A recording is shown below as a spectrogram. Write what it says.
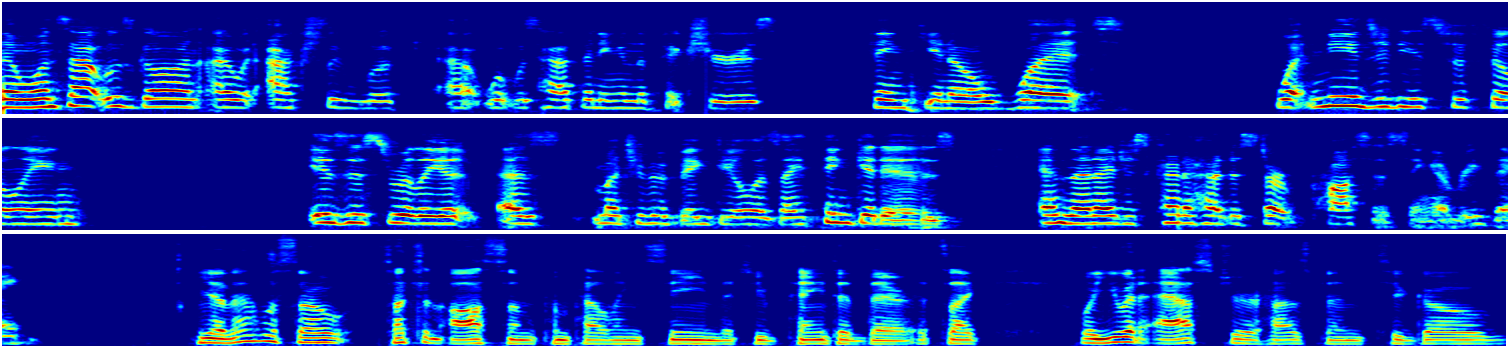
then once that was gone, I would actually look at what was happening in the pictures, think, you know, what what needs are these fulfilling? is this really a, as much of a big deal as I think it is? And then I just kind of had to start processing everything. Yeah, that was so such an awesome, compelling scene that you painted there. It's like, well, you had asked your husband to go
